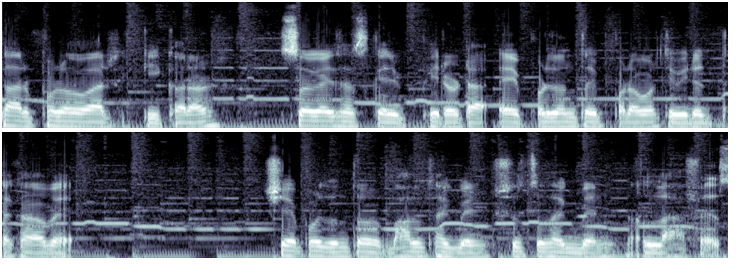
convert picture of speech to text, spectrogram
তারপরেও আর কি করার। সো গাইস আজকের ভিডিওটা এই পর্যন্তই, পরবর্তী ভিডিও দেখা হবে। সে পর্যন্ত ভালো থাকবেন, সুস্থ থাকবেন, আল্লাহ হাফেজ।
